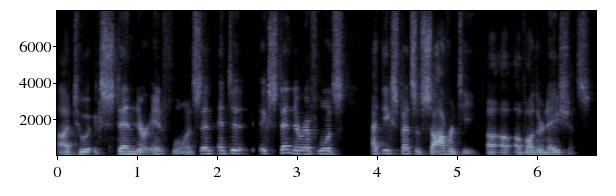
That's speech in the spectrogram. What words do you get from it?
uh, to extend their influence and and to extend their influence at the expense of sovereignty uh, of other nations?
